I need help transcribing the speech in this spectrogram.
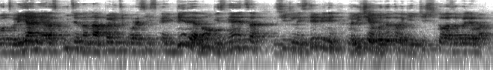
Вот влияние Распутина на политику Российской империи, оно объясняется в значительной степени наличием вот этого генетического заболевания.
